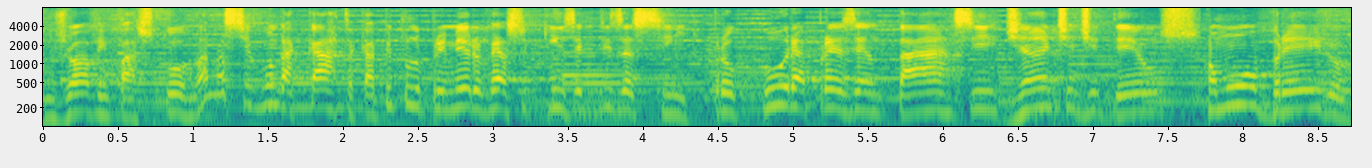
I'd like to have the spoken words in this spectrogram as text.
um jovem pastor, lá na segunda carta, capítulo 1, verso 15, ele diz assim: procura apresentar-se diante de Deus como um obreiro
